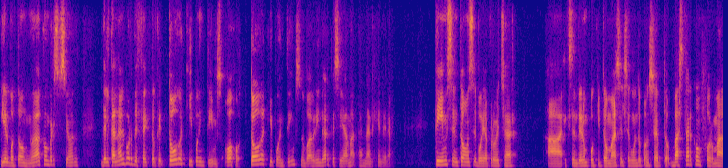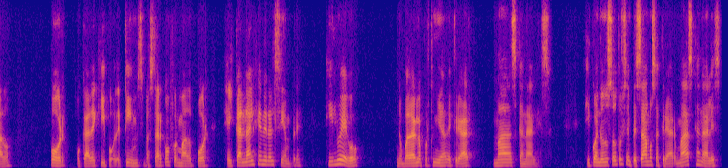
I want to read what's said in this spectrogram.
y el botón Nueva conversación del canal por defecto que todo equipo en Teams, ojo, todo equipo en Teams nos va a brindar que se llama canal general. Teams entonces voy a aprovechar a extender un poquito más el segundo concepto, va a estar conformado por, o cada equipo de Teams va a estar conformado por el canal general siempre y luego nos va a dar la oportunidad de crear más canales. Y cuando nosotros empezamos a crear más canales,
